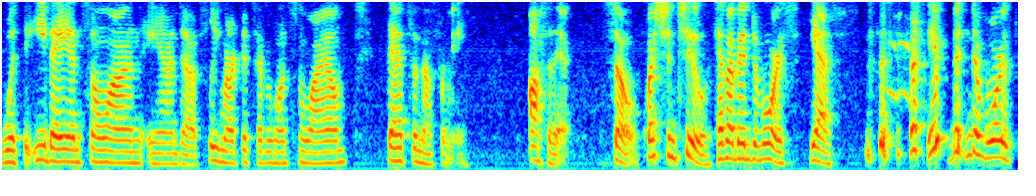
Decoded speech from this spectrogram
with the ebay and so on and uh, flea markets every once in a while. That's enough for me. Off of that. So question two have i been divorced? Yes. You've been divorced.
